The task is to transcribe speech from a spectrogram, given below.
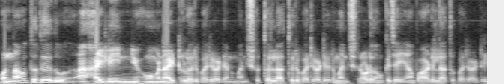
ഒന്നാമത്തത് ഇത് ഹൈലി ഇൻഹ്യൂമൻ ആയിട്ടുള്ള ഒരു പരിപാടിയാണ്. മനുഷ്യത്വമില്ലാത്തൊരു പരിപാടി. ഒരു മനുഷ്യനോട് നമുക്ക് ചെയ്യാൻ പാടില്ലാത്ത പരിപാടി.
